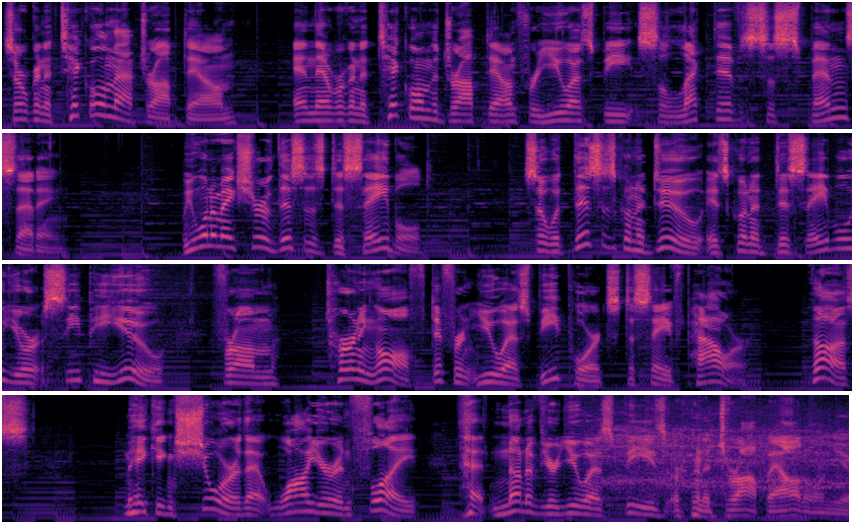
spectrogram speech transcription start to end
So we're going to tick on that drop down, and then we're going to tick on the drop down for USB selective suspend setting. We want to make sure this is disabled. So what this is going to do, is going to disable your CPU from turning off different USB ports to save power. Thus, making sure that while you're in flight, that none of your USBs are going to drop out on you.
